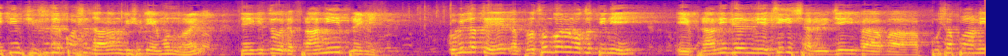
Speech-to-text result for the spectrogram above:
এটিএম শিশুদের পাশে দাঁড়ানোর বিষয়টি এমন নয়, তিনি কিন্তু একটা প্রাণী প্রেমী। কুমিল্লাতে প্রথমবারের মতো তিনি এই প্রাণীদের নিয়ে চিকিৎসার যেই পোষা প্রাণী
